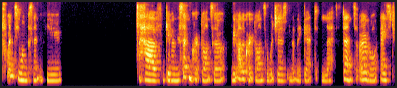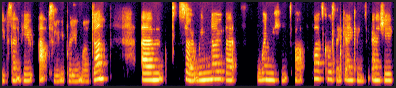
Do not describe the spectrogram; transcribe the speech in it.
21% of you have given the second correct answer, the other correct answer, which is that they get less dense. So overall, 82% of you, absolutely brilliant, well done. Um, so we know that when you heat up particles, they gain kinetic energy,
